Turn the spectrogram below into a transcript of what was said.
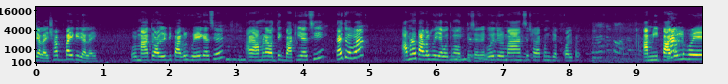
জ্বালায় সবাইকে জ্বালায়। ওর মা তো অলরেডি পাগল হয়ে গেছে, আর আমরা অর্ধেক বাকি আছি। তাই তো বাবা? আমরা পাগল হয়ে যাব তোমার অত্যাচারে। ওই যে ওর মা আছে, সারাক্ষণ জব কল আমি পাগল হয়ে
